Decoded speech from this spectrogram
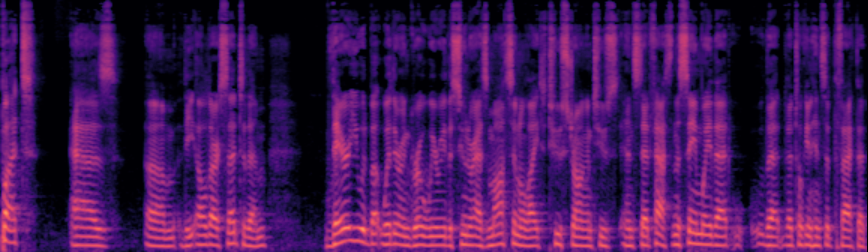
But as um, the Eldar said to them, there you would but wither and grow weary the sooner as moths in a light, too strong and too and steadfast. In the same way that that, that Tolkien hints at the fact that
